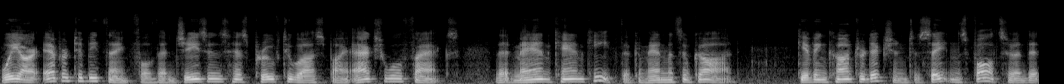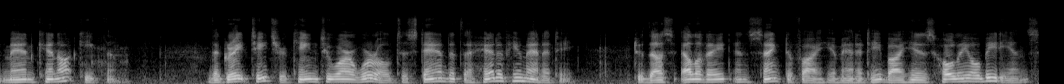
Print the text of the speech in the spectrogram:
We are ever to be thankful that Jesus has proved to us by actual facts that man can keep the commandments of God, giving contradiction to Satan's falsehood that man cannot keep them. The great teacher came to our world to stand at the head of humanity, to thus elevate and sanctify humanity by his holy obedience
